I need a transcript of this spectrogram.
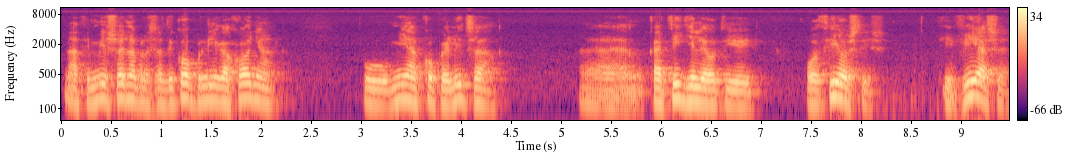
Να θυμίσω ένα περιστατικό πριν λίγα χρόνια που μία κοπελίτσα ε, κατήγγειλε ότι ο θείος της τη βίασε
